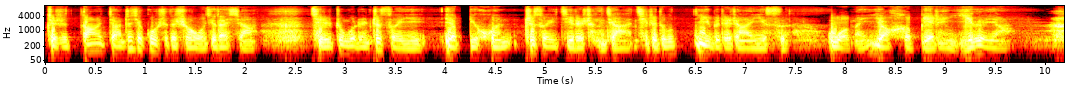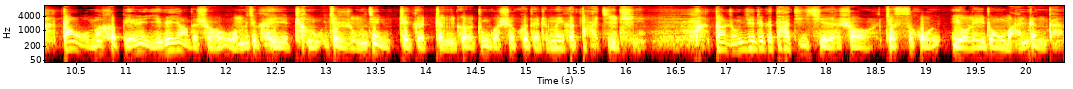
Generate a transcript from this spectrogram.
就是当讲这些故事的时候，我就在想，其实中国人之所以要离婚，之所以急着成家，其实都意味着这样意思：我们要和别人一个样。当我们和别人一个样的时候，我们就可以成，就融进这个整个中国社会的这么一个大集体。当融进这个大集体的时候，就似乎有了一种完整感。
